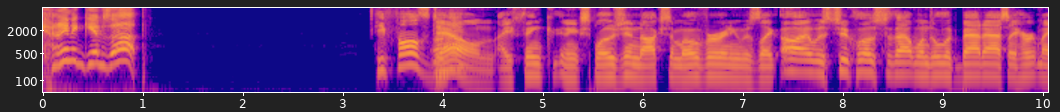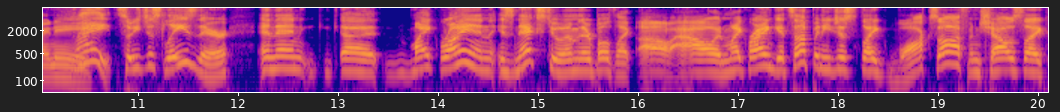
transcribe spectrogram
kind of gives up. He falls Uh-huh. down. I think an explosion knocks him over, and he was like, "Oh, I was too close to that one to look badass. I hurt my knee." Right. So he just lays there, and then uh, Mike Ryan is next to him, and they're both like, "Oh, ow!" And Mike Ryan gets up and he just like walks off, and Chow's like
